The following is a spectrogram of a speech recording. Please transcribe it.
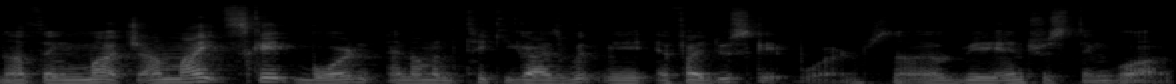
nothing much. I might skateboard, and I'm gonna take you guys with me if I do skateboard. So it would be an interesting vlog.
